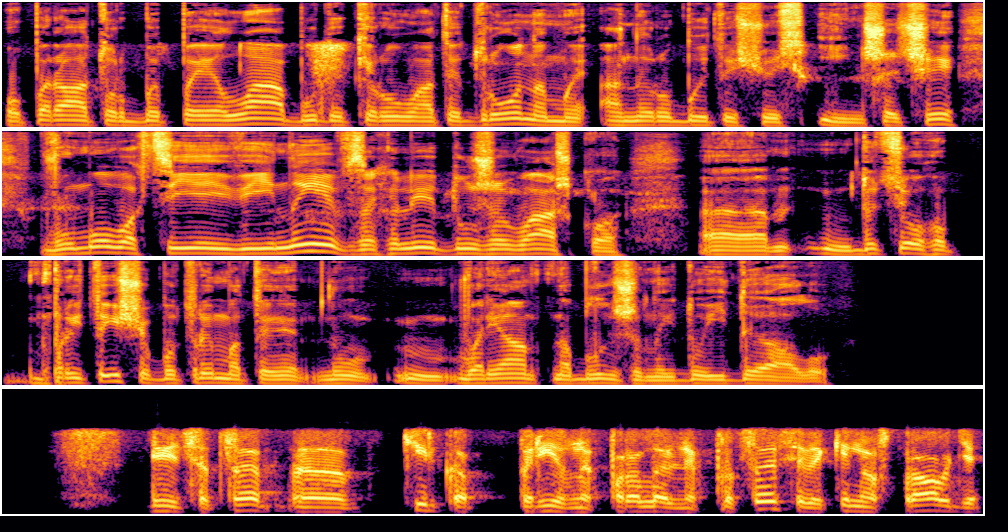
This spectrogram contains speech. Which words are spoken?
оператор БПЛА буде керувати дронами, а не робити щось інше, чи в умовах цієї війни взагалі дуже важко е, до цього прийти, щоб отримати ну варіант наближений до ідеалу? Дивіться, це е, кілька різних паралельних процесів, які насправді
